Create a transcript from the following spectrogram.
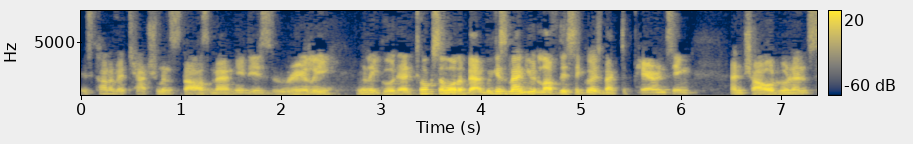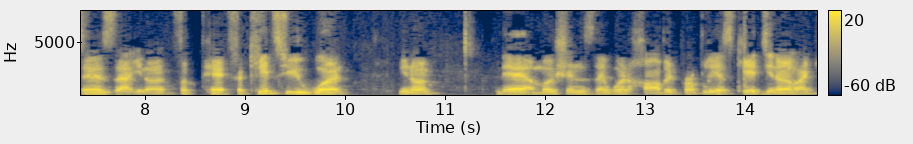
it's kind of attachment styles, man. It is really really good and talks a lot about because man, you'd love this. It goes back to parenting and childhood, and it says that you know for for kids who weren't you know their emotions they weren't harbored properly as kids. You know, like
